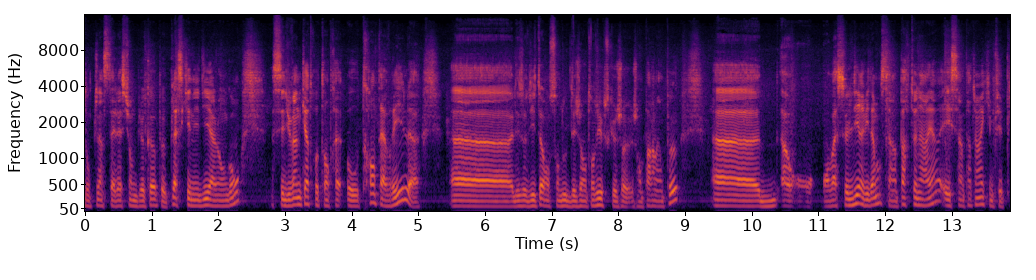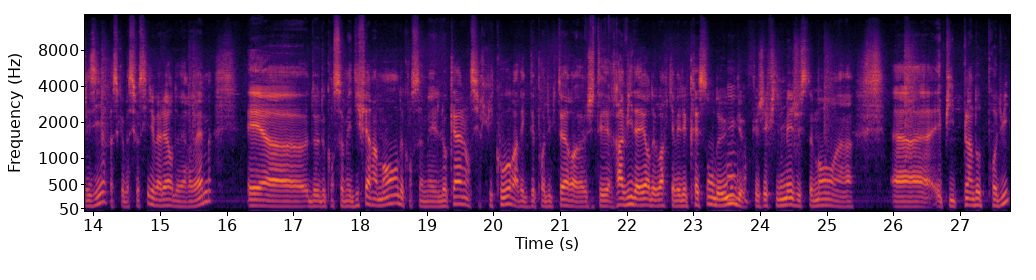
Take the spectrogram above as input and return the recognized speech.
donc l'installation de Biocop Place Kennedy à Langon. C'est du 24 au 30, au 30 avril. Euh, les auditeurs ont sans doute déjà entendu parce que j'en parle un peu. Euh, on, va se le dire évidemment, c'est un partenariat et c'est un partenariat qui me fait plaisir parce que bah, c'est aussi les valeurs de REM et euh, de, consommer différemment, de consommer local en circuit court avec des producteurs. Euh, j'étais ravi d'ailleurs de voir qu'il y avait les cressons de Hugues mmh. que j'ai filmé justement euh, euh, et puis plein d'autres produits.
